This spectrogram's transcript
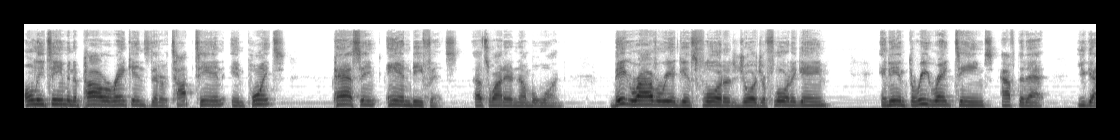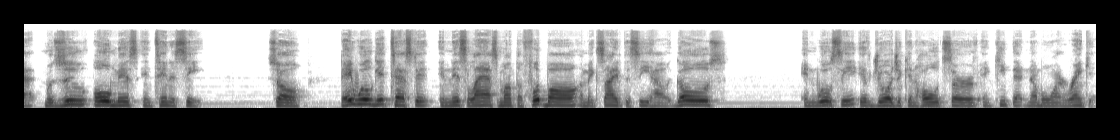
Only team in the power rankings that are top 10 in points, passing, and defense. That's why they're number one. Big rivalry against Florida, the Georgia Florida game. And then three ranked teams after that. You got Mizzou, Ole Miss, and Tennessee. So they will get tested in this last month of football. I'm excited to see how it goes. And we'll see if Georgia can hold serve and keep that number one ranking.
